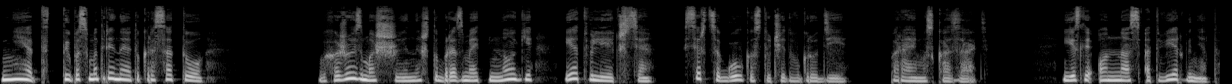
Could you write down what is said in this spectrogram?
«Нет, ты посмотри на эту красоту!» Выхожу из машины, чтобы размять ноги и отвлечься. Сердце гулко стучит в груди. Пора ему сказать. Если он нас отвергнет,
